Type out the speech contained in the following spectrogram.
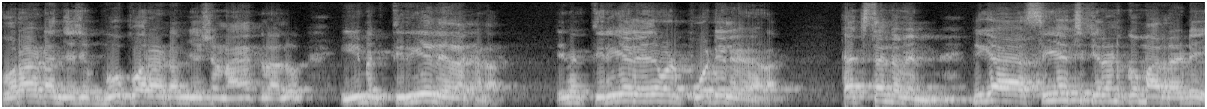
పోరాటం చేసి భూ పోరాటం చేసిన నాయకురాలు ఈమెకు తిరిగే లేదు అక్కడ. ఈమెకు తిరిగే లేదు వాడు పోటీ లేడు ఖచ్చితంగా విన్. ఇక సిహెచ్ కిరణ్ కుమార్ రెడ్డి.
